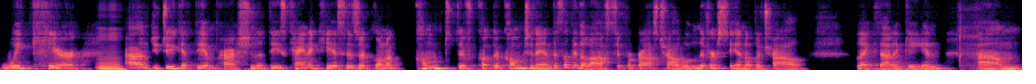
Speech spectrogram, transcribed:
week here, mm. and you do get the impression that these kind of cases are going to come. To, they've they're come to an end. This will be the last Supergrass trial. We'll never see another trial like that again. Um,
